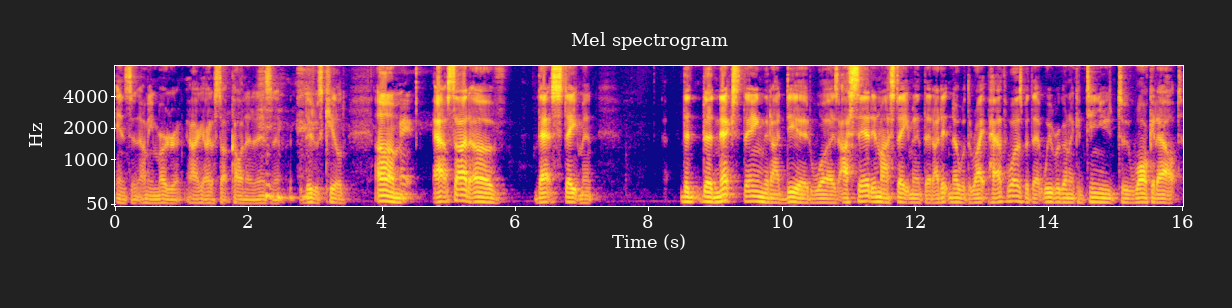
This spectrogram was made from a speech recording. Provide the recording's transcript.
incident, I mean murder, I got to stop calling it an incident. the dude was killed. right. Outside of that statement, the the next thing that I did was I said in my statement that I didn't know what the right path was, but that we were going to continue to walk it out.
